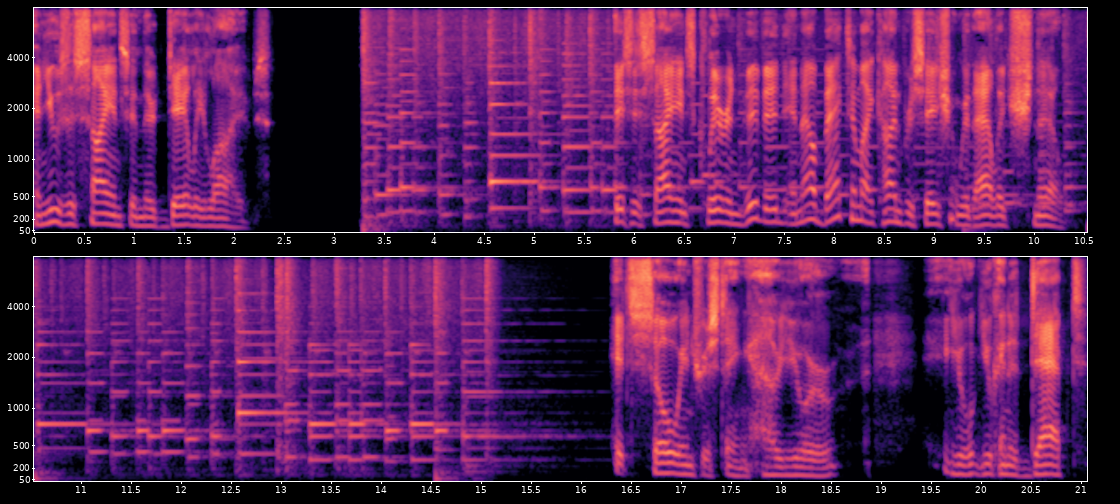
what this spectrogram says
and uses science in their daily lives. This is Science Clear and Vivid, and now back to my conversation with Alex Schnell. It's so interesting how you're you you can adapt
